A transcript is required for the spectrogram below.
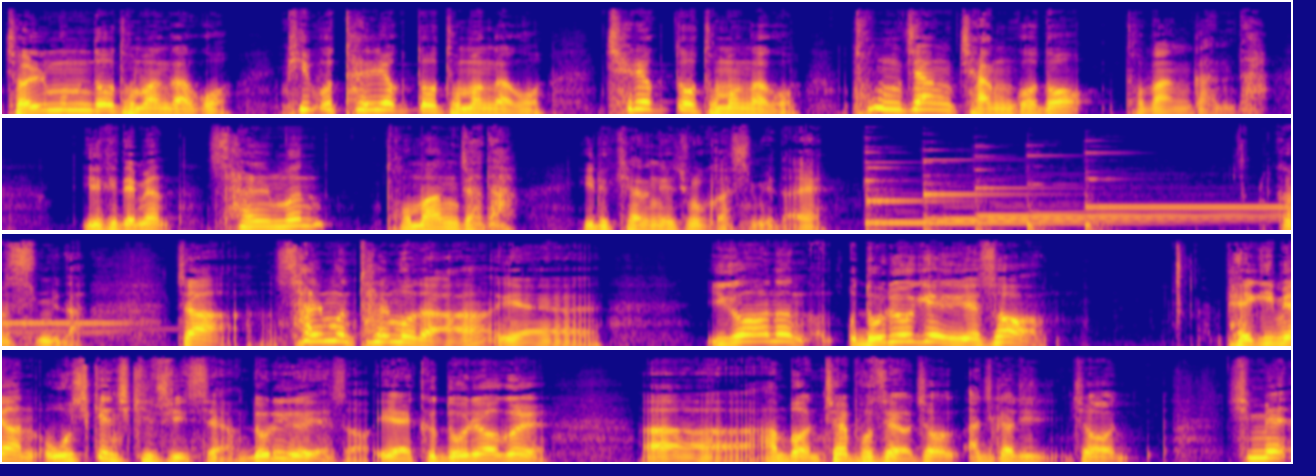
젊음도 도망가고 피부 탄력도 도망가고 체력도 도망가고 통장 잔고도 도망간다. 이렇게 되면 삶은 도망자다. 이렇게 하는 게 좋을 것 같습니다. 예. 그렇습니다. 자, 삶은 탈모다. 예. 이거는 노력에 의해서 100이면 50개는 지킬 수 있어요. 노력에 의해서. 예, 그 노력을, 아, 한번, 저 보세요. 저, 아직까지 저, 10년,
